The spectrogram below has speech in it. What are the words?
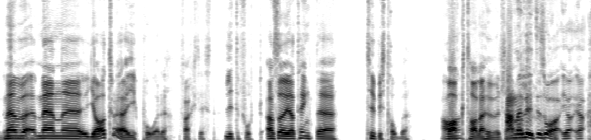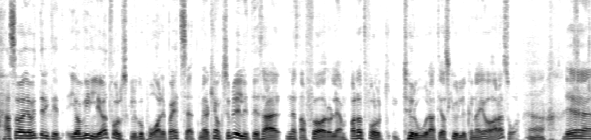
Men, men eh, jag tror jag gick på det faktiskt. Lite fort. Alltså jag tänkte typiskt Tobbe. Ja. Baktala huvudet Ja men lite så. Jag, jag, alltså jag vet inte riktigt. Jag ville ju att folk skulle gå på det på ett sätt. Men jag kan också bli lite så här nästan förolämpad att folk tror att jag skulle kunna göra så. Ja. Det är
